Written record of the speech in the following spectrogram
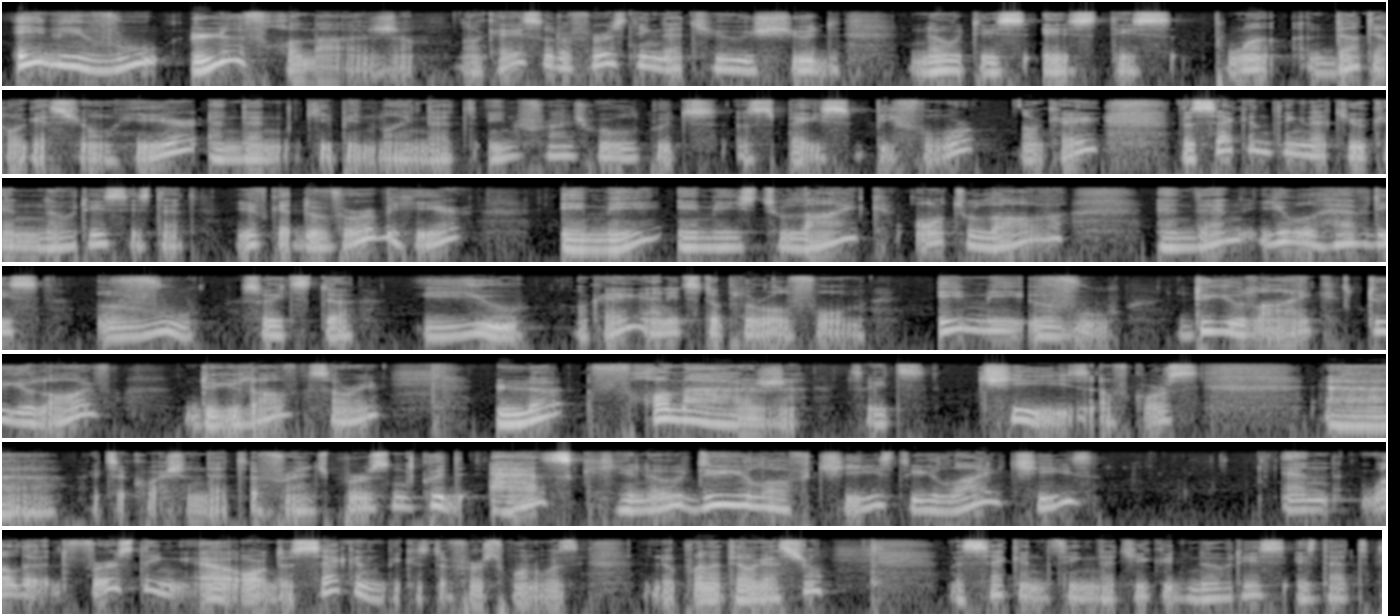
Aimez-vous le fromage? Okay, so the first thing that you should notice is this point d'interrogation here, and then keep in mind that in French we will put a space before. Okay, the second thing that you can notice is that you've got the verb here, aimer, aimer is to like or to love, and then you will have this vous, so it's the you, okay, and it's the plural form. Aimez-vous? Do you like? Do you love? Do you love? Sorry, le fromage. So it's cheese, of course. Uh, it's a question that a French person could ask, you know, do you love cheese? Do you like cheese? And well, the, the first thing, uh, or the second, because the first one was le point d'interrogation, the second thing that you could notice is that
